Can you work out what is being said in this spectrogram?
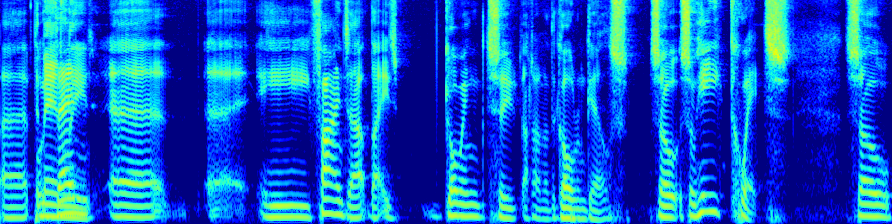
Uh, but main then lead. Uh, uh, he finds out that he's going to I don't know the Golden Girls. So so he quits. So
